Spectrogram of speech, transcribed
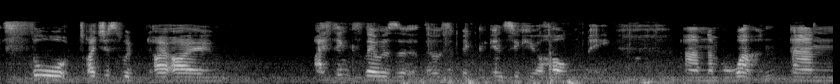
thought I just would I, I I think there was a there was a big insecure hole in me. Um, number one, and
